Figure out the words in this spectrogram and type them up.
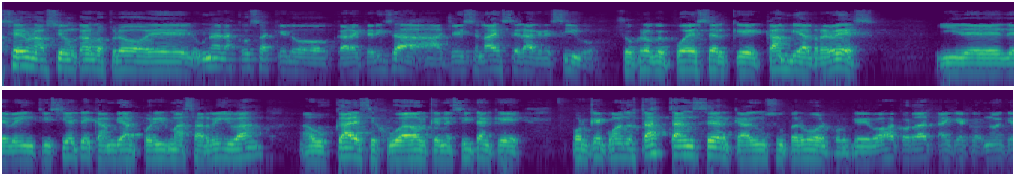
ser una opción, Carlos, pero eh, una de las cosas que lo caracteriza a Jason Light es ser agresivo. Yo creo que puede ser que cambie al revés y de, de 27 cambiar por ir más arriba a buscar ese jugador que necesitan que porque cuando estás tan cerca de un Super Bowl, porque vos acordar, hay que, no hay que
